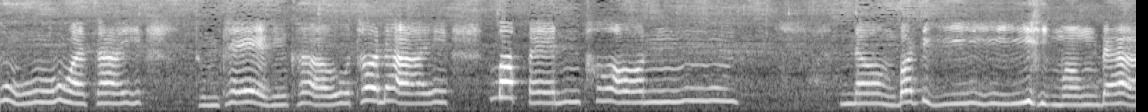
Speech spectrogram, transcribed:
หัวใจ ทุ่มเทให้เขาเท่าใดบ่เป็นพรน้องบอดีมองได้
